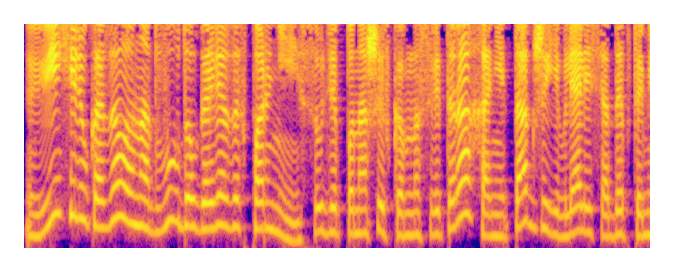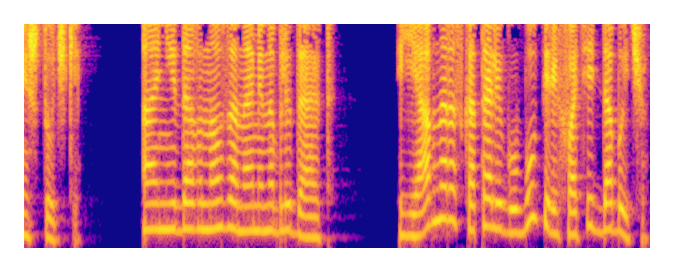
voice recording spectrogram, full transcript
Вихель указала на двух долговязых парней. Судя по нашивкам на свитерах, они также являлись адептами штучки. Они давно за нами наблюдают. Явно раскатали губу перехватить добычу.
